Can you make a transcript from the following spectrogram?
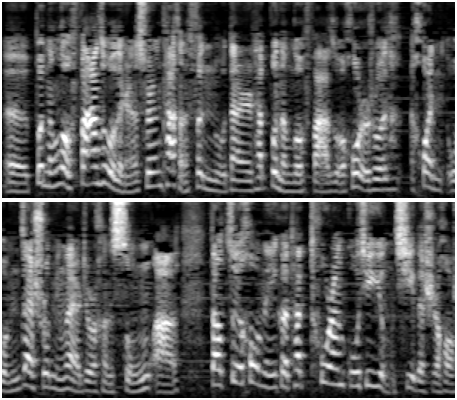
呃不能够发作的人，虽然他很愤怒，但是他不能够发作，或者说他换我们再说明白点，就是很怂啊。到最后那一刻，他突然鼓起勇气的时候。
